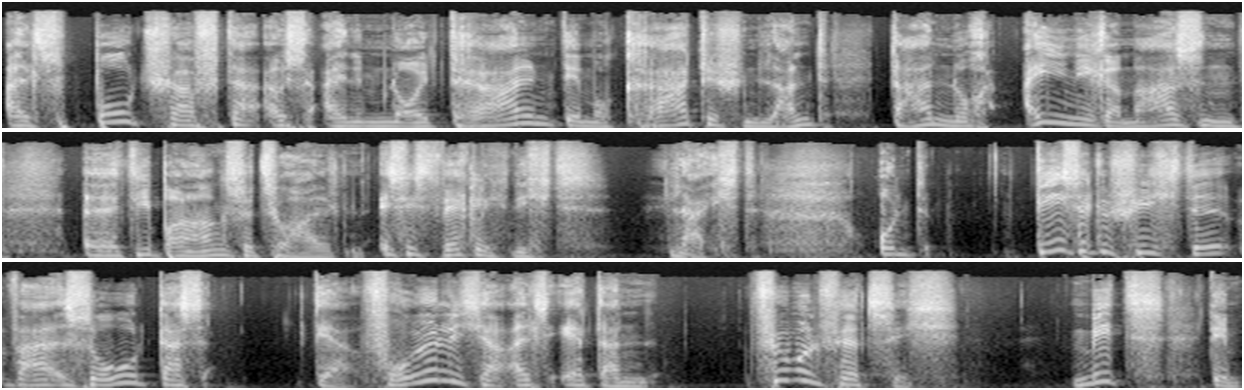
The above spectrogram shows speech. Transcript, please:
als Botschafter aus einem neutralen, demokratischen Land da noch einigermaßen äh, die Balance zu halten. Es ist wirklich nicht leicht. Und diese Geschichte war so, dass der Fröhlicher, als er dann 45 mit dem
